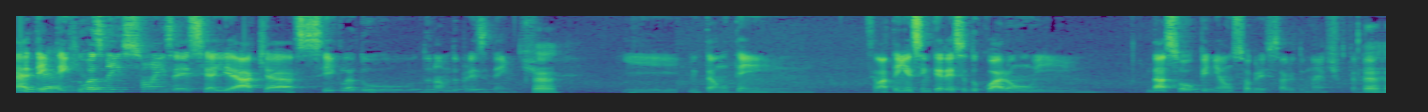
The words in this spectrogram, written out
É, tem, é tem duas menções a esse LA, que é a sigla do, do nome do presidente. É. E então tem, sei lá, tem esse interesse do Quaron em dar sua opinião sobre a história do México também. É.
